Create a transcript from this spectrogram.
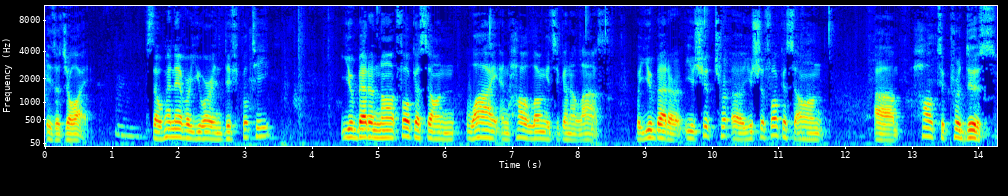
is a joy. Mm. So whenever you are in difficulty, you better not focus on why and how long it's gonna last, but you better you should tr- uh, you should focus on um, how to produce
